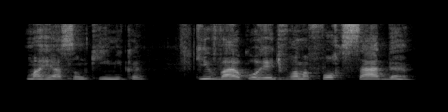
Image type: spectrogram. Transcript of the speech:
uma reação química que vai ocorrer de forma forçada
